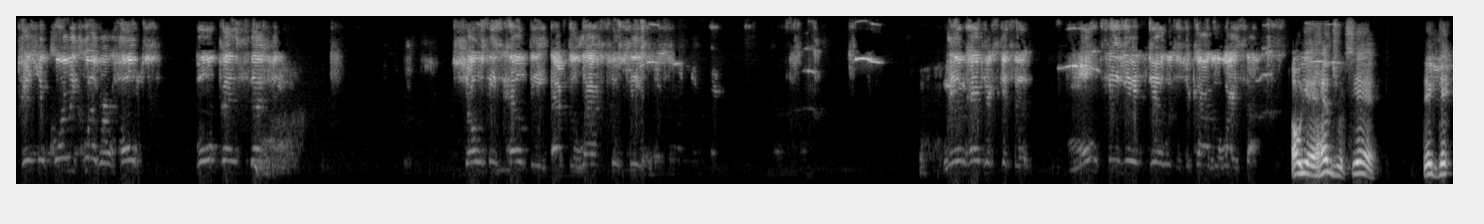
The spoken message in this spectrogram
Pitcher Corey Kluber halts bullpen session. Shows he's healthy after last two seasons. Liam Hendriks gets a multi-year deal with the Chicago White Sox. Oh yeah, Hendricks. Yeah, they they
